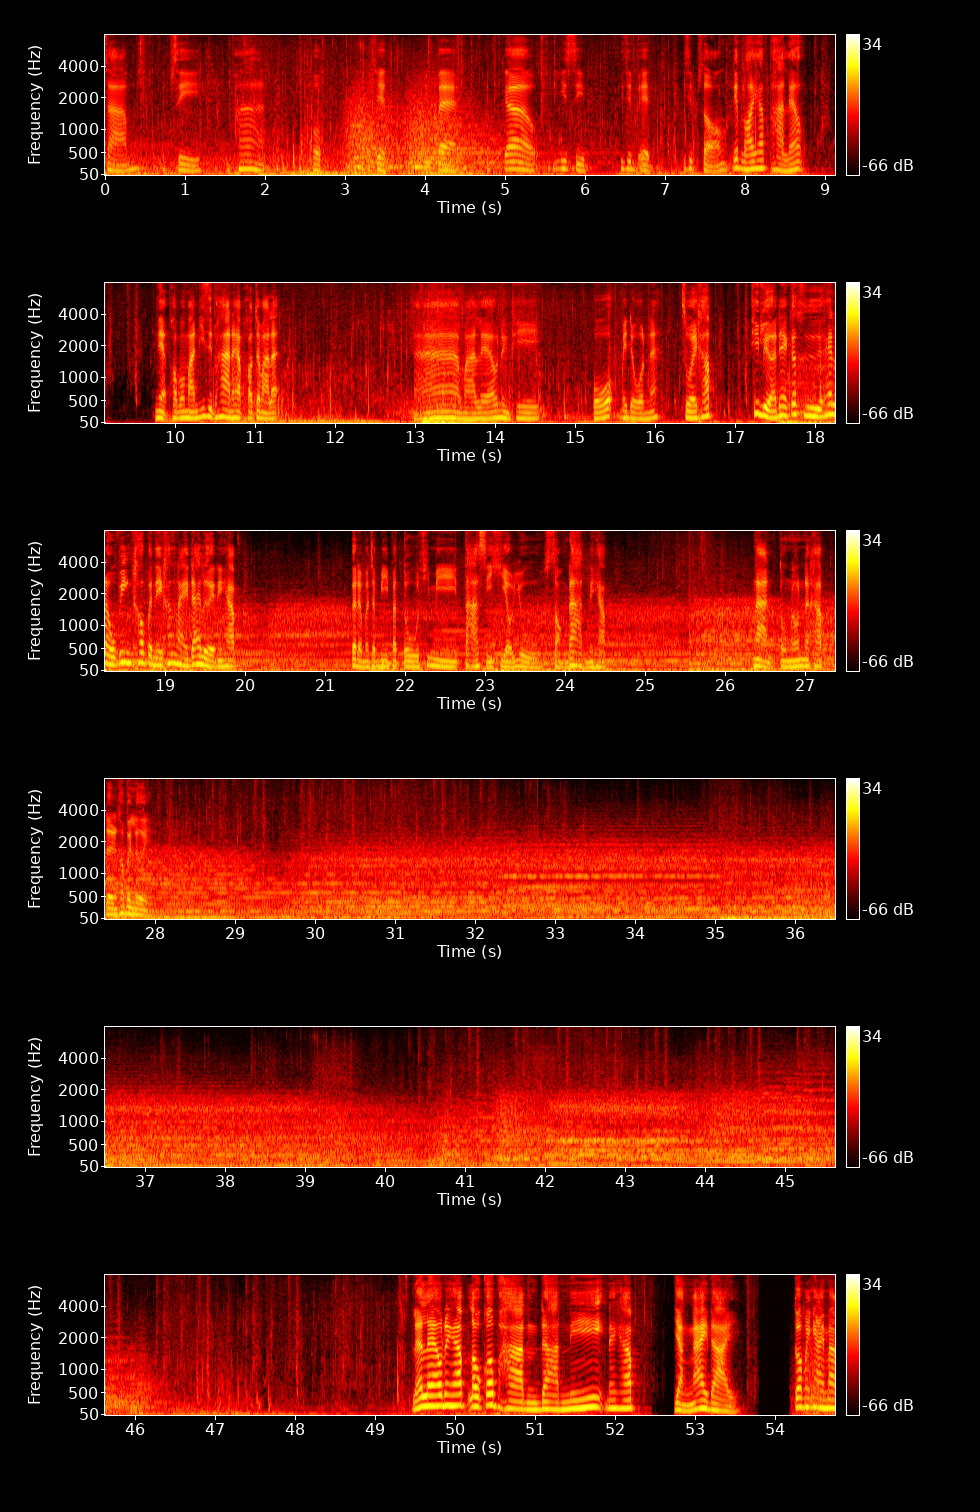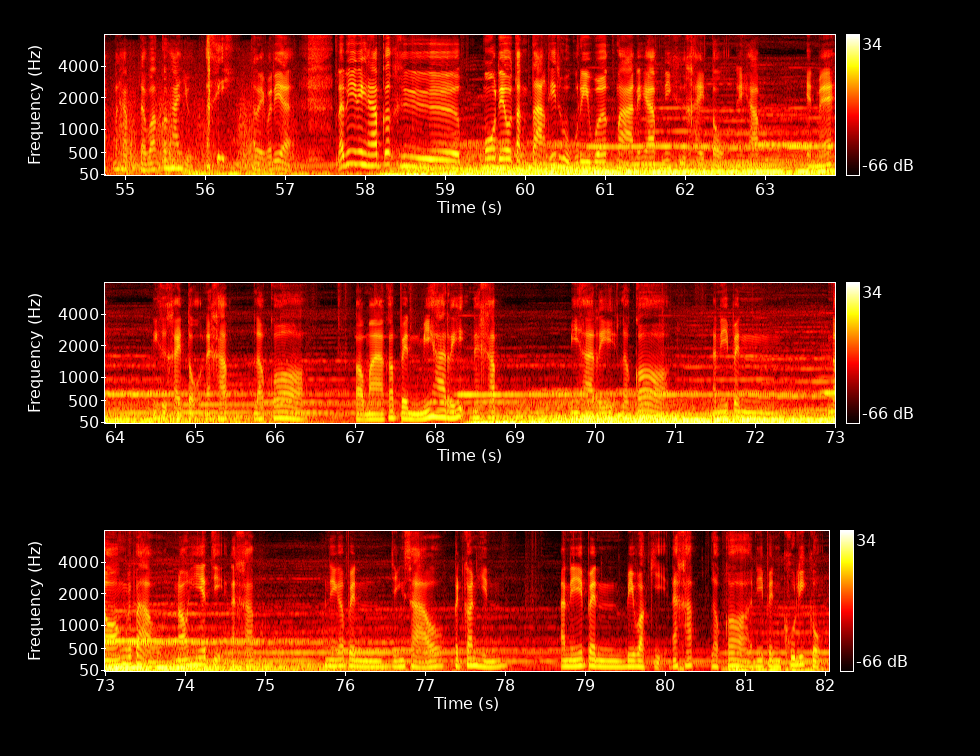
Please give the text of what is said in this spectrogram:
สามสิบสี่สิบห้าหกเจ็ดสิบแปดสิบเก้ายี่สิบยี่สิบเอ็ดยี่สิบสองเรียบร้อยครับผ่านแล้ว เนี่ย พอประมาณ25นะครับเขาจะมาแล้วอ่ามาแล้วหนึ่งทีโอ้ไม่โดนนะ สวยครับที่เหลือเนี่ยก็คือให้เราวิ่งเข้าไปในข้างในได้เลยนะครับก็เดี๋ยวมันจะมีประตูที่มีตาสีเขียวอยู่ 2 ด้านนะครับ นั่นตรงนั้นนะครับ เดินเข้าไปเลย และแล้วนะครับเราก็ผ่านด่านนี้นะครับ อย่างง่ายดาย ก็ไม่ง่ายมากนะครับ แต่ว่าก็ง่ายอยู่ อะไรวะเนี่ย และนี่นะครับก็คือโมเดลต่างๆ ที่ถูกรีเวิร์กมานะครับ นี่คือไคโตะนะครับ เห็นไหมนี่คือไคโตะนะครับ แล้วก็ต่อมาก็เป็นมิฮารินะครับ มิฮาริแล้วก็อันนี้เป็นน้องหรือเปล่า น้องฮิยาจินะครับ อันนี้ก็เป็นหญิงสาวเป็นก้อนหิน อันนี้เป็นบิวากินะครับ แล้วก็อันนี้เป็นคูริโกะ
